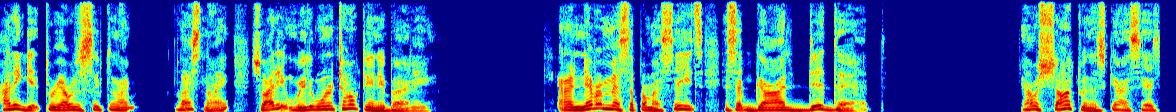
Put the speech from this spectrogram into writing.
I didn't get three hours of sleep tonight last night, so I didn't really want to talk to anybody. And I never mess up on my seats, except God did that. I was shocked when this guy says,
